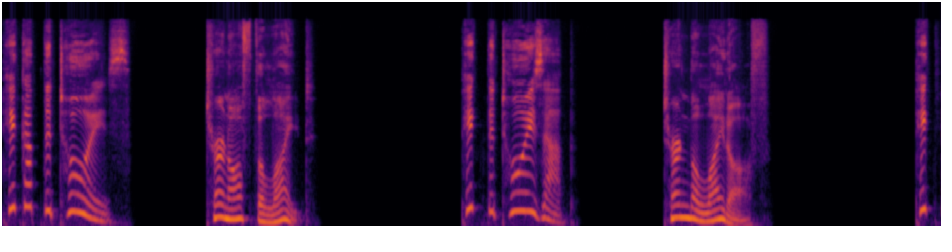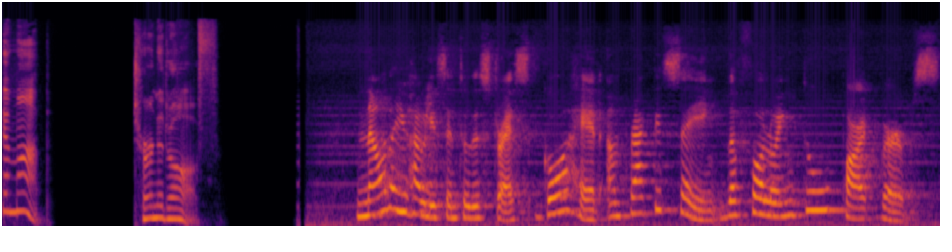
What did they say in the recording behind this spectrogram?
Pick up the toys. Turn off the light. Pick the toys up. Turn the light off. Pick them up. Turn it off. Now that you have listened to the stress, go ahead and practice saying the following two-part verbs.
